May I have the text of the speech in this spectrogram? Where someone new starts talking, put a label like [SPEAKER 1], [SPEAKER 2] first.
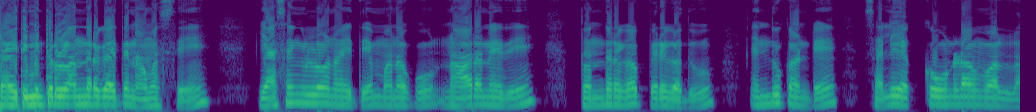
[SPEAKER 1] రైతు మిత్రులందరికీ అయితే నమస్తే. యాసంగిలోనైతే మనకు నార అనేది తొందరగా పెరగదు. ఎందుకంటే చలి ఎక్కువ ఉండడం వల్ల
